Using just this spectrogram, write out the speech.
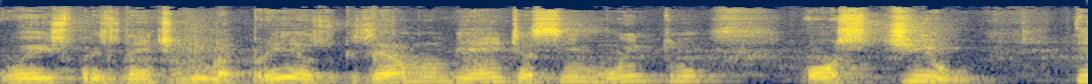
o ex-presidente Lula preso, que era um ambiente assim muito hostil. E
